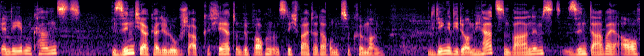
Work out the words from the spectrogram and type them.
erleben kannst, sind ja kardiologisch abgeklärt und wir brauchen uns nicht weiter darum zu kümmern. Die Dinge, die du am Herzen wahrnimmst, sind dabei auch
